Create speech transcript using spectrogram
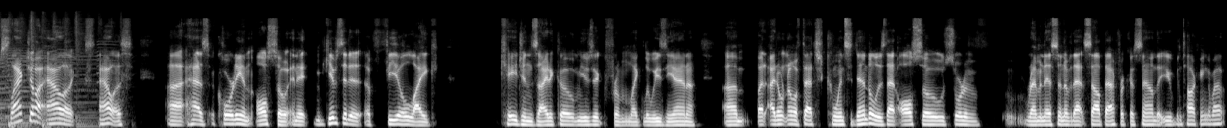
Slackjaw Alex Alice uh, has accordion also, and it gives it a, a feel like Cajun Zydeco music from like Louisiana. Um, but I don't know if that's coincidental. Is that also sort of reminiscent of that South Africa sound that you've been talking about?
